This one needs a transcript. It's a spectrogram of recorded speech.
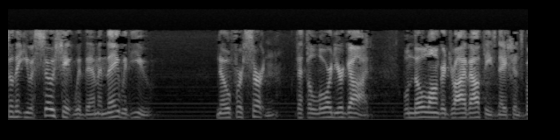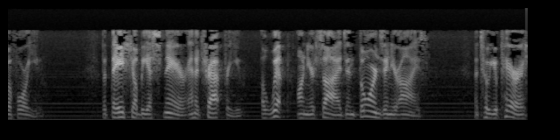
so that you associate with them and they with you, know for certain that the Lord your God will no longer drive out these nations before you. But they shall be a snare and a trap for you, a whip on your sides and thorns in your eyes, until you perish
